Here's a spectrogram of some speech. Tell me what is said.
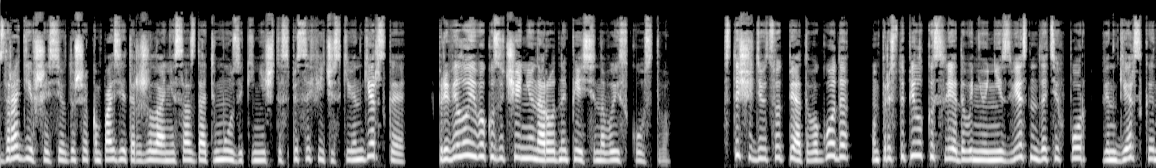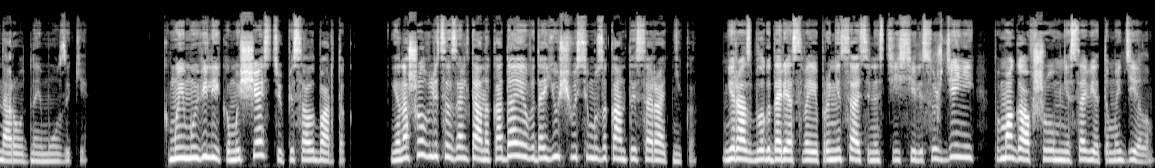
Зародившееся в душе композитора желание создать в музыке нечто специфически венгерское привело его к изучению народно-песенного искусства. С 1905 года он приступил к исследованию неизвестной до тех пор венгерской народной музыки. «К моему великому счастью», — писал Барток, «я нашел в лице Зальтана Кадая выдающегося музыканта и соратника, не раз благодаря своей проницательности и силе суждений, помогавшего мне советом и делом.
